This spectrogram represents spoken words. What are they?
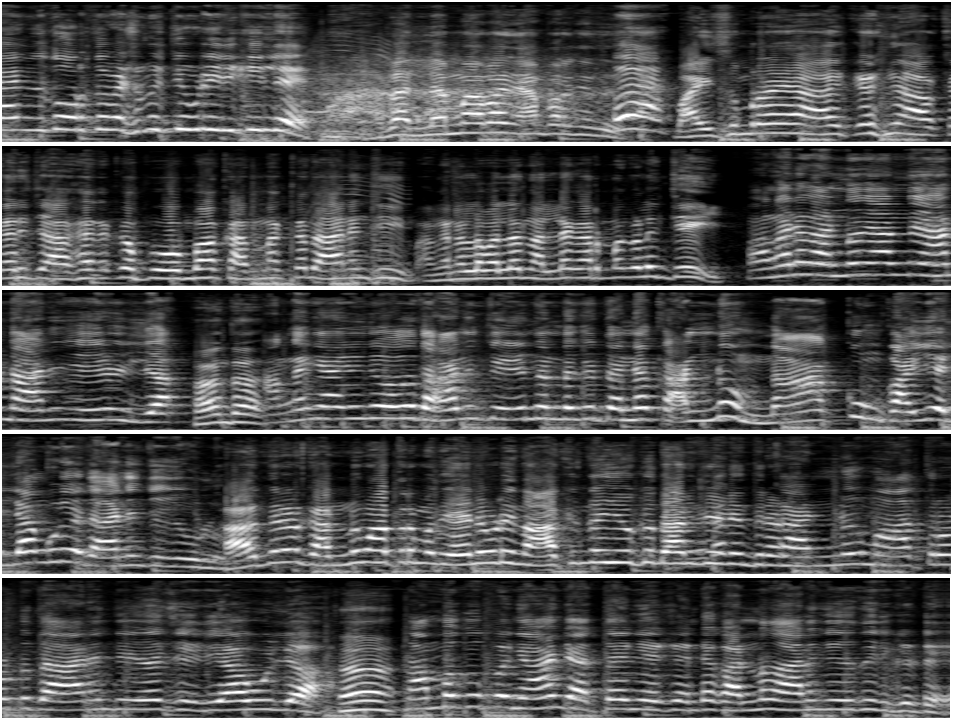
ഞാൻ ഇത് ഓർത്ത് വിഷമിച്ച് ഇവിടെ ഇരിക്കില്ലേ? അതല്ല അമ്മാവ ഞാൻ പറഞ്ഞത്. പൈസ വയസ്സും പ്രായം ആയിക്കഴിഞ്ഞാൽ ആൾക്കാർ ചാകാനൊക്കെ പോകുമ്പോ കണ്ണൊക്കെ ദാനം ചെയ്യും. അങ്ങനെയുള്ള വല്ല നല്ല കർമ്മങ്ങളും ചെയ്യും അങ്ങനെ കണ്ണു ഞാൻ ഞാൻ ദാനം ചെയ്യണില്ല അങ്ങനെ ഞാനിത് ദാനം ചെയ്യുന്നുണ്ടെങ്കിൽ തന്നെ കണ്ണും നാക്കും കൈ എല്ലാം കൂടി ദാനം ചെയ്യുള്ളൂ. അതിനാണ് കണ്ണ് മാത്രം മതി. അതിനോട് നാക്കും കൈയും ഒക്കെ ദാനം ചെയ്യണ എന്തിനാണ്? കണ്ണ് മാത്രോട്ട് ദാനം ചെയ്താൽ ശരിയാവൂല. നമുക്കിപ്പോ ഞാൻ ചത്തതിന് ശേഷം എന്റെ കണ്ണ് ദാനം ചെയ്തിരിക്കട്ടെ.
